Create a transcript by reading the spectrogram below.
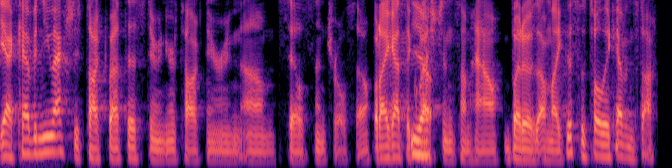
yeah, Kevin, you actually talked about this during your talk during um, Sales Central. So, but I got the Yep. question somehow. But it was I'm like, this was totally Kevin's talk.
